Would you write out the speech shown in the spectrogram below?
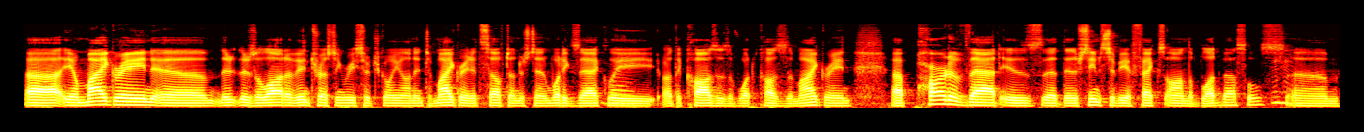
Uh, you know, migraine. Um, there, there's a lot of interesting research going on into migraine itself to understand what exactly are the causes of what causes a migraine. Uh, part of that is that there seems to be effects on the blood vessels. Um,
